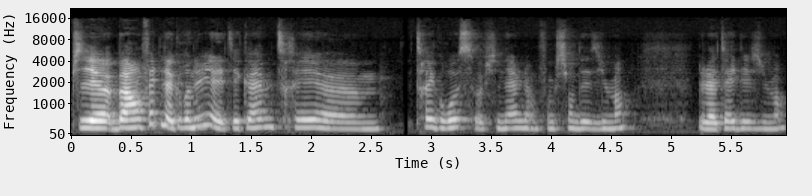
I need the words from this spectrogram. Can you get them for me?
Puis, euh, bah en fait, la grenouille, elle était quand même très, euh, très grosse au final, en fonction des humains, de la taille des humains.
